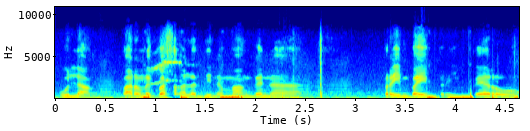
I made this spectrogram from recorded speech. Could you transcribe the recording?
Kulang. Parang nagbasa ka lang din ng manga na frame by frame. Pero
